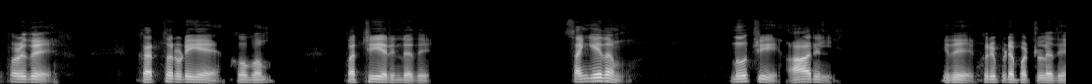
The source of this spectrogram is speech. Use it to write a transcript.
இப்பொழுது கர்த்தருடைய கோபம் பற்றி எறிந்தது சங்கீதம் நூற்றி ஆறில் இது குறிப்பிடப்பட்டுள்ளது.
